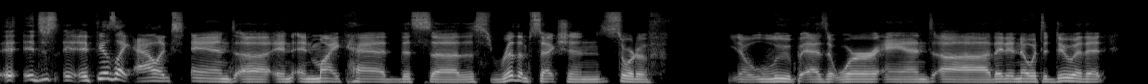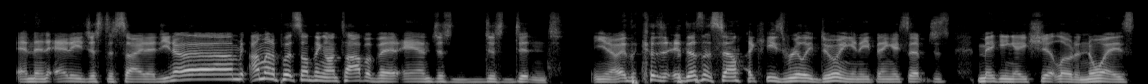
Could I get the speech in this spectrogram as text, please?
it just it feels like Alex and uh and and Mike had this uh this rhythm section sort of you know loop as it were and uh they didn't know what to do with it and then Eddie just decided, you know, um, I'm going to put something on top of it and just just didn't. You know, because it doesn't sound like he's really doing anything except just making a shitload of noise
